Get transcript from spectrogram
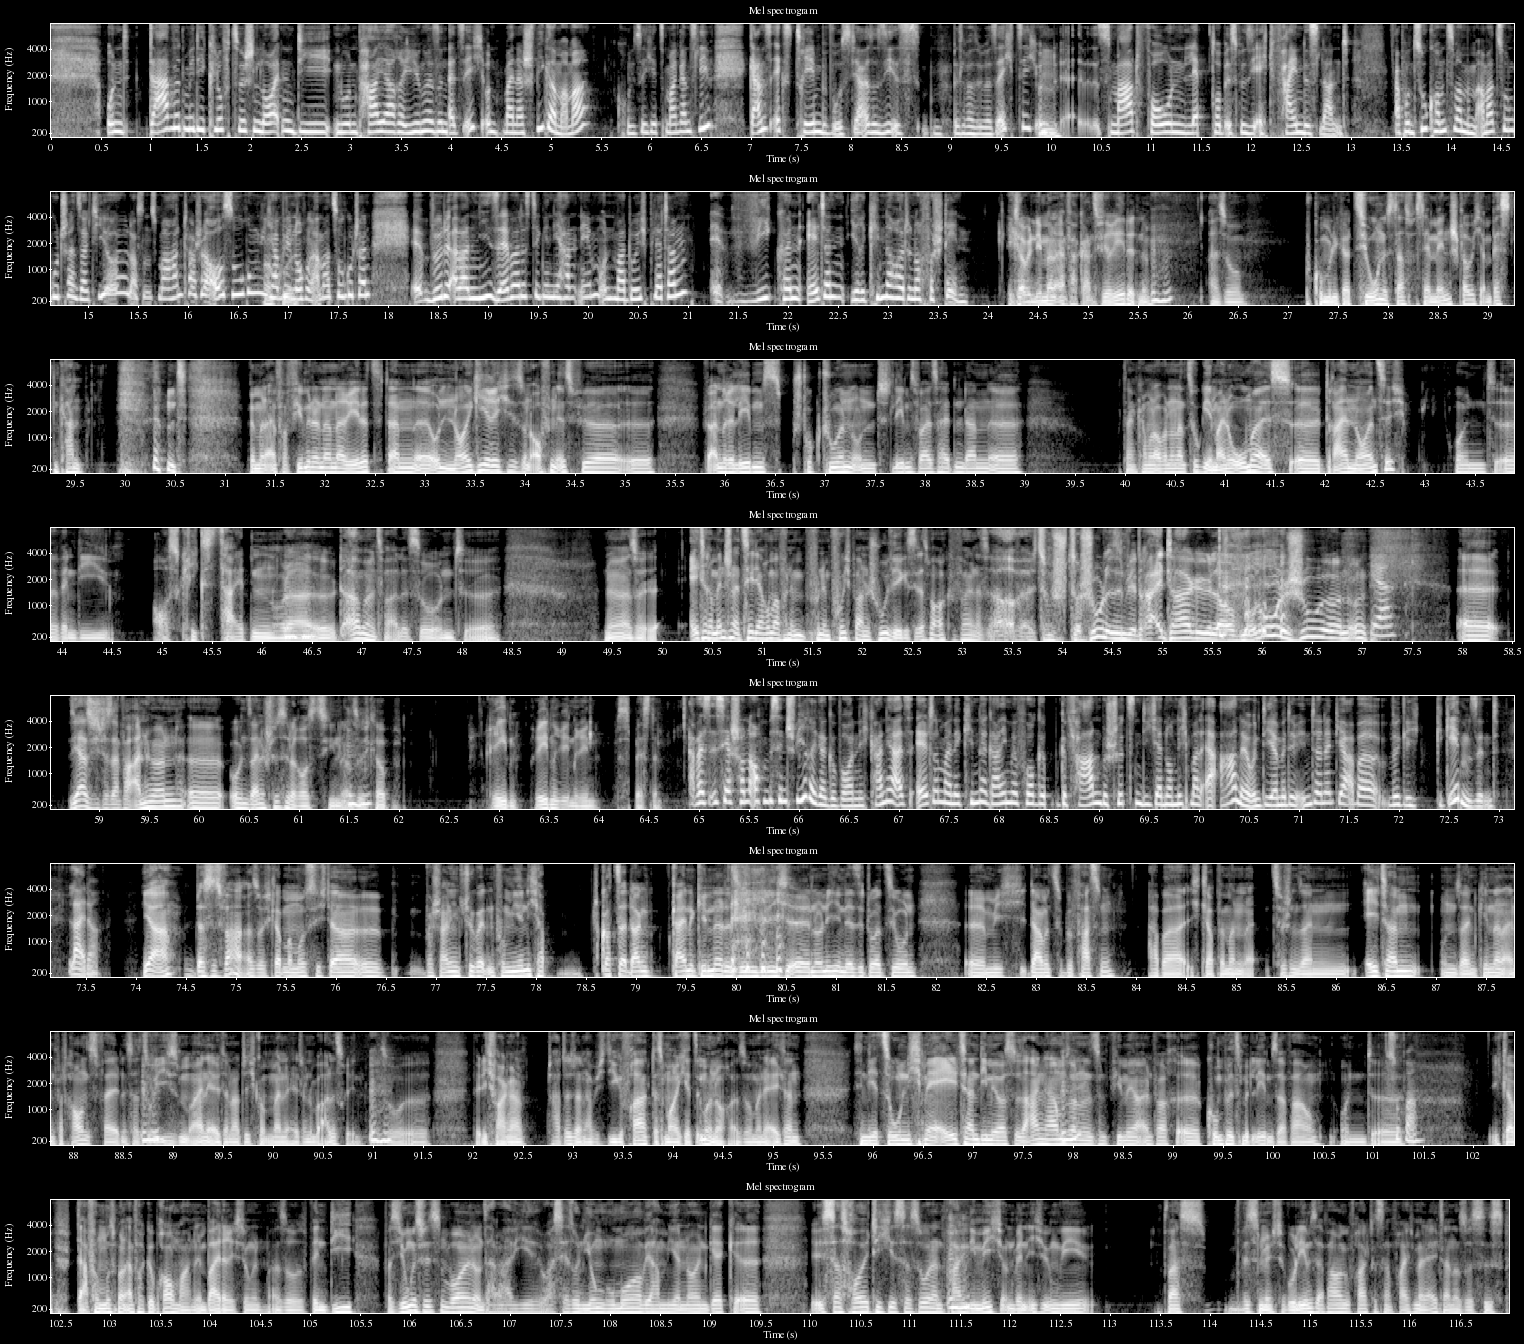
Und da wird mir die Kluft zwischen Leuten, die nur ein paar Jahre jünger sind als ich und meiner Schwiegermama, grüße ich jetzt mal ganz lieb, ganz extrem bewusst. Ja, also sie ist ein bisschen was über 60 und mhm. Äh, Smartphone, Laptop ist für sie echt Feindesland. Ab und zu kommt sie mal mit dem Amazon-Gutschein, sagt hier, lass uns mal Handtasche aussuchen. Ich habe cool. hier noch einen Amazon-Gutschein. Äh, würde aber nie selber das Ding in die Hand nehmen und mal durchblättern. Äh, wie können Eltern ihre Kinder heute noch verstehen? Ich glaube, indem man einfach ganz viel redet. Ne? Mhm. Also Kommunikation ist das, was der Mensch, glaube ich, am besten kann. und wenn man einfach viel miteinander redet dann äh, und neugierig ist und offen ist für, äh, für andere Lebensstrukturen und Lebensweisheiten, dann, äh, dann kann man aufeinander zugehen. Meine Oma ist äh, 93 und äh, wenn die aus Kriegszeiten oder mhm. äh, damals war alles so und äh, ne, also ältere Menschen erzählen ja auch immer von dem, von dem furchtbaren Schulweg. Ist dir das mal aufgefallen? Dass, oh, zum, zur Schule sind wir drei Tage gelaufen und ohne Schuhe und, und ja. Äh, ja, sich das einfach anhören äh, und seine Schlüsse daraus ziehen. Also mhm. ich glaube, reden, reden, reden, reden. Das ist das Beste. Aber es ist ja schon auch ein bisschen schwieriger geworden. Ich kann ja als Eltern meine Kinder gar nicht mehr vor Gefahren beschützen, die ich ja noch nicht mal erahne und die ja mit dem Internet ja aber wirklich gegeben sind. Leider. Ja, das ist wahr. Also ich glaube, man muss sich da äh, wahrscheinlich ein Stück weit informieren. Ich habe Gott sei Dank keine Kinder, deswegen bin ich äh, noch nicht in der Situation, äh, mich damit zu befassen. Aber ich glaube, wenn man zwischen seinen Eltern und seinen Kindern ein Vertrauensverhältnis hat, mhm. so wie ich es mit meinen Eltern hatte, ich konnte mit meinen Eltern über alles reden. Mhm. Also äh, wenn ich Fragen hatte, dann habe ich die gefragt. Das mache ich jetzt immer noch. Also meine Eltern sind jetzt so nicht mehr Eltern, die mir was zu sagen haben, mhm. sondern es sind vielmehr einfach äh, Kumpels mit Lebenserfahrung. Und äh, Super. Ich glaube, davon muss man einfach Gebrauch machen in beide Richtungen. Also wenn die was Junges wissen wollen und sag mal, wie, du hast ja so einen jungen Humor, wir haben hier einen neuen Gag, äh, ist das heutig, ist das so, dann fragen mhm. die mich und wenn ich irgendwie was wissen möchte, wo Lebenserfahrung gefragt ist, dann frage ich meine Eltern. Also es ist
